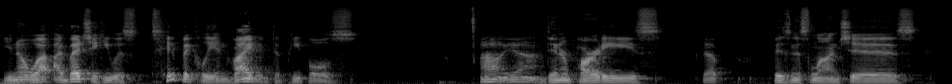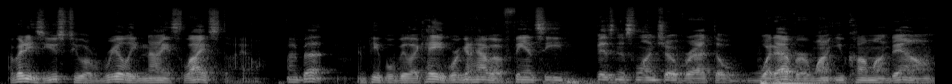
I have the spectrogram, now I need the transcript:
You know what? I bet you he was typically invited to people's Oh yeah. dinner parties, Yep. business lunches. I bet he's used to a really nice lifestyle. I bet. And people will be like, hey, we're going to have a fancy business lunch over at the whatever. Why don't you come on down?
